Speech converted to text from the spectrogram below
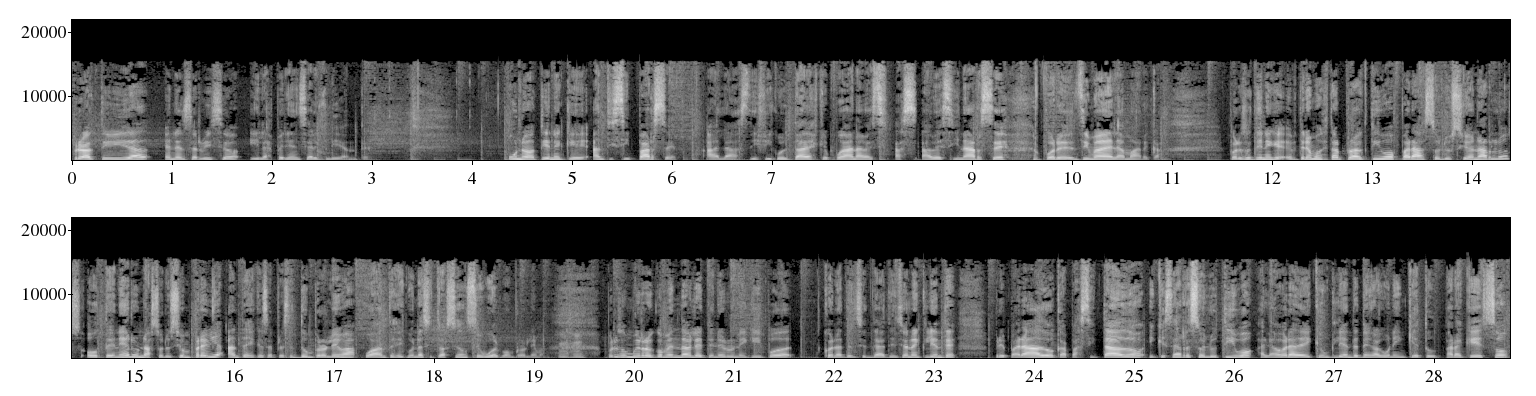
Proactividad en el servicio y la experiencia del cliente. Uno tiene que anticiparse a las dificultades que puedan avecinarse por encima de la marca. Por eso tiene que, tenemos que estar proactivos para solucionarlos o tener una solución previa antes de que se presente un problema o antes de que una situación se vuelva un problema. Por eso es muy recomendable tener un equipo con atención de atención al cliente preparado, capacitado y que sea resolutivo a la hora de que un cliente tenga alguna inquietud, para que eso,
